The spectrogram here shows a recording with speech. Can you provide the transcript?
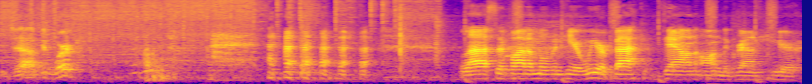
Good job, good work. Last and final movement here. We are back down on the ground here.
